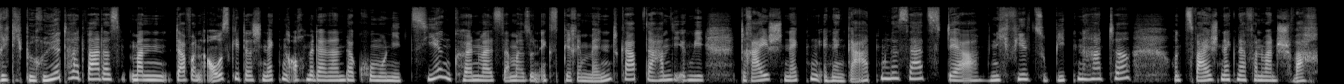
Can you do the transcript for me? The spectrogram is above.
richtig berührt hat, war, dass man davon ausgeht, dass Schnecken auch miteinander kommunizieren können, weil es da mal so ein Experiment gab. Da haben die irgendwie drei Schnecken in den Garten gesetzt, der nicht viel zu bieten hatte. Und zwei Schnecken davon waren schwach.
